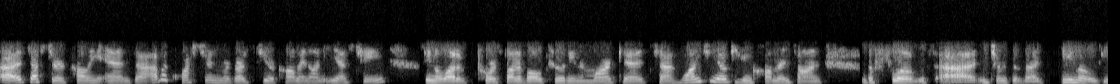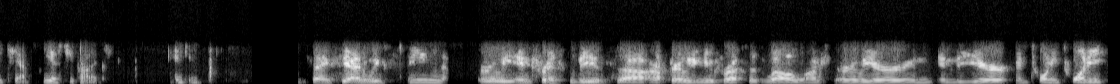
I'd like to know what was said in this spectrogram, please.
uh, it's Esther calling, and uh, I have a question in regards to your comment on ESG. Seen a lot of, of course, a lot of volatility in the market. Uh, wanted to know if you can comment on the flows uh, in terms of uh, BMO's ETF ESG products. Thank you. Thanks. Yeah, and we've seen early interest. These uh, are fairly new for us as well, launched earlier in, in the year in 2020.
